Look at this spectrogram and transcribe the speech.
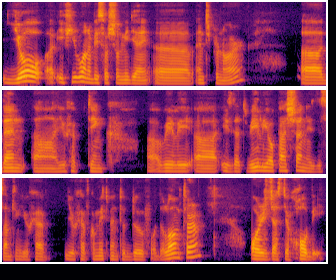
your uh, if you want to be social media uh, entrepreneur uh, then uh, you have to think uh, really uh, is that really your passion? Is this something you have you have commitment to do for the long term? Or is just your hobby?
